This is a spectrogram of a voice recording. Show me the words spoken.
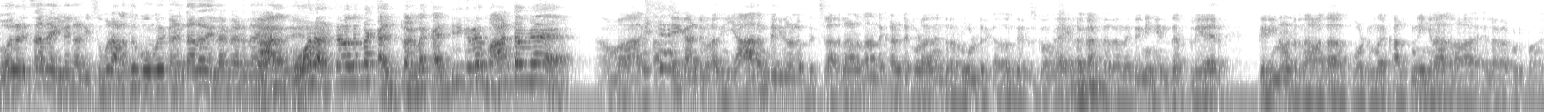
கோல் அடிச்சாலே இல்ல நீ சும்மா நடந்து போகும்போது கழட்டாலும் எல்லோ கார்டு தான் கோல் அடிச்சாலும் கழட்டணும் கழட்டிருக்கவே மாட்டோமே. ஆமா சட்டையை கழட்ட கூடாது யாரும் தெரியணும்னு பிரச்சனை அதனாலதான் அந்த கழட்ட கூடாதுன்ற ரூல் இருக்கு. அதுவும் தெரிஞ்சுக்கோங்க. எல்லோ கார்டு வந்துட்டு நீங்க எந்த பிளேயர் தெரியணுன்றதுனால தான் அது போட்டுங்க கழட்டுனீங்கன்னா அதனால எல்லோ கார்டு கொடுப்பாங்க.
